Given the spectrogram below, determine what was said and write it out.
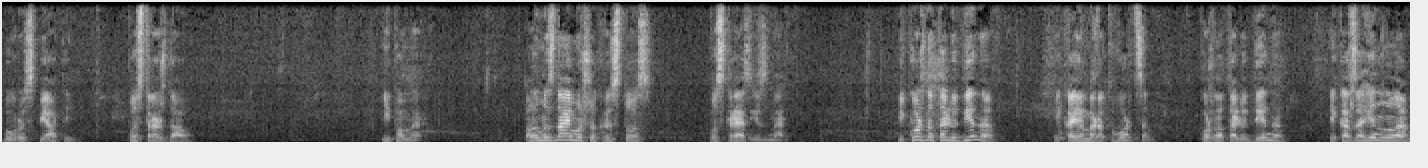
був розп'ятий, постраждав і помер. Але ми знаємо, що Христос воскрес із мертвих. І кожна та людина, яка є миротворцем, кожна та людина, яка загинула,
